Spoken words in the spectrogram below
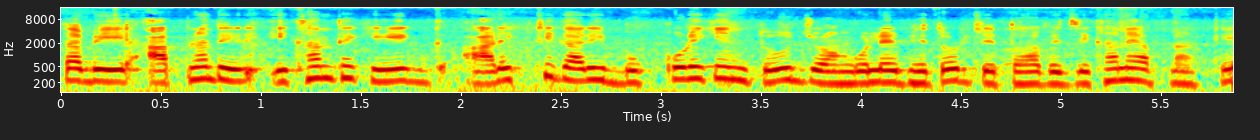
তবে আপনাদের এখান থেকে আরেকটি গাড়ি বুক করে কিন্তু জঙ্গলের ভেতর যেতে হবে, যেখানে আপনাকে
